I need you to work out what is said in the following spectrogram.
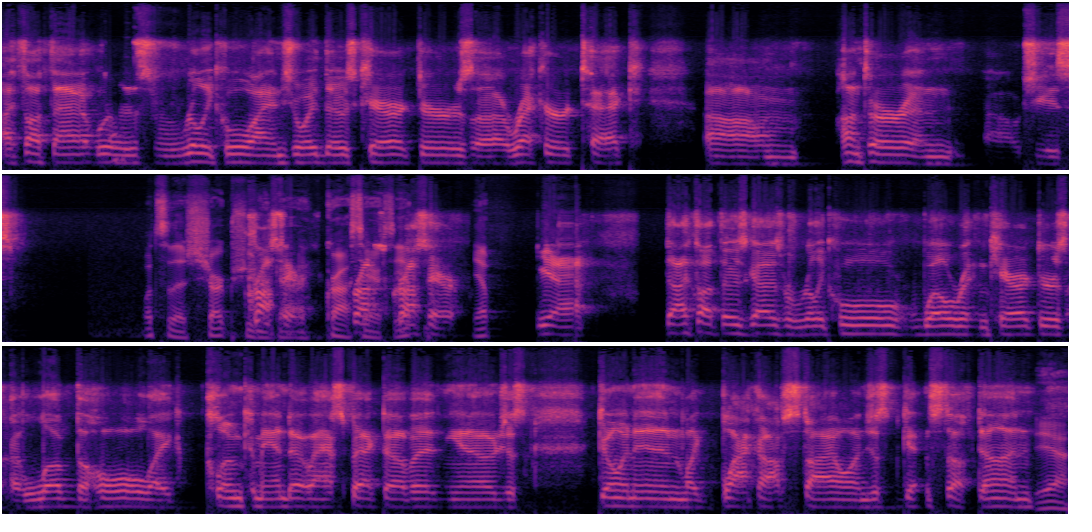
I thought that was really cool. I enjoyed those characters, uh, Wrecker, Tech, um, Hunter, and oh, jeez, What's the sharpshooter Crosshair. guy? Crosshair. Cross, yep. Crosshair. Yep. Yeah. I thought those guys were really cool, well written characters. I loved the whole like clone commando aspect of it, you know, just going in like black ops style and just getting stuff done. Yeah.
